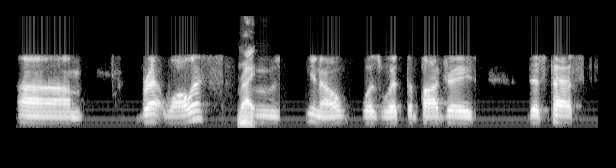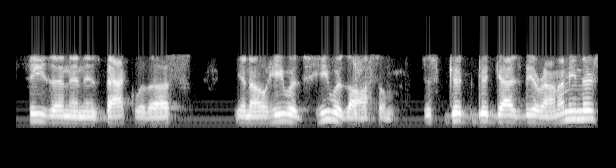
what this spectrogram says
Um, Brett Wallace, Right. who's you know was with the Padres this past season and is back with us. You know, he was he was awesome. Just good good guys to be around. I mean, there's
